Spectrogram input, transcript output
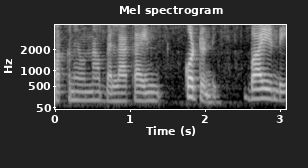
పక్కనే ఉన్న బెల్లాకాయని కొట్టండి. బాయ్ అండి.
